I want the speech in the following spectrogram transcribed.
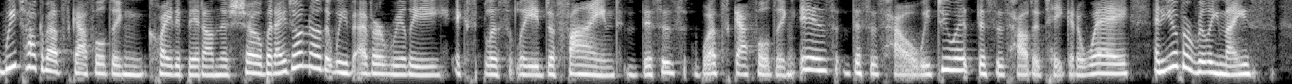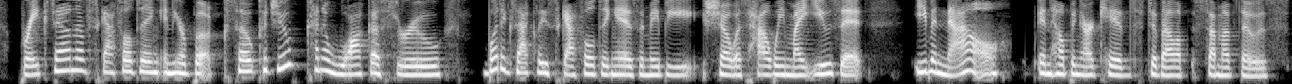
We talk about scaffolding quite a bit on this show, but I don't know that we've ever really explicitly defined this is what scaffolding is. This is how we do it. This is how to take it away. And you have a really nice breakdown of scaffolding in your book. So could you kind of walk us through what exactly scaffolding is and maybe show us how we might use it even now in helping our kids develop some of those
